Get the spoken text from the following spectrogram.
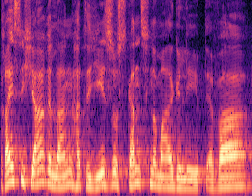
Dreißig Jahre lang hatte Jesus ganz normal gelebt. Er war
